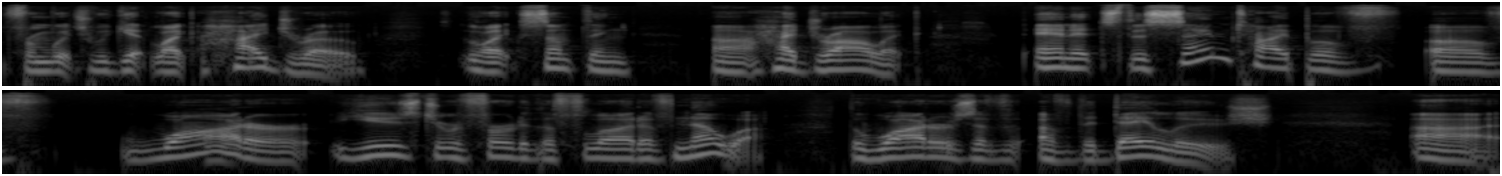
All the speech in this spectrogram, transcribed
from which we get like hydro, like something uh, hydraulic, and it's the same type of of water used to refer to the flood of Noah, the waters of of the deluge. Uh,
